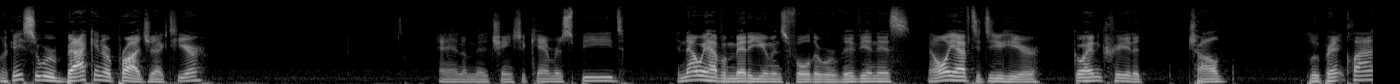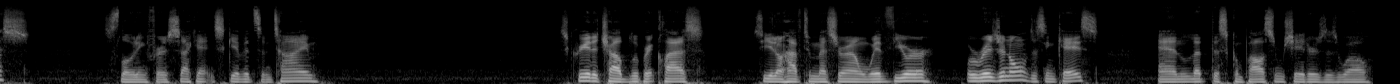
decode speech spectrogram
Okay so we're back in our project here. And I'm gonna change the camera speed and now we have a MetaHumans folder where Vivian is. Now all you have to do here, go ahead and create a child blueprint class. It's loading for a second. Just give it some time. Let's create a child blueprint class so you don't have to mess around with your original just in case. And let this compile some shaders as well.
